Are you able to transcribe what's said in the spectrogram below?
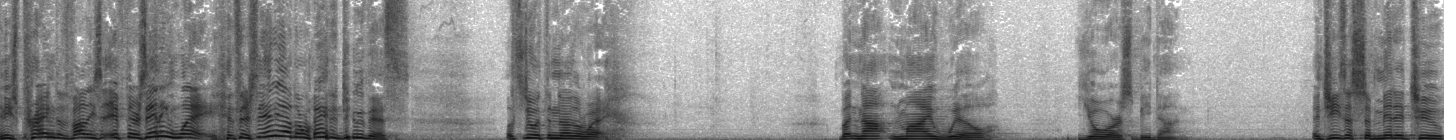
And he's praying to the Father. He said, If there's any way, if there's any other way to do this, let's do it another way. But not my will, yours be done. And Jesus submitted to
